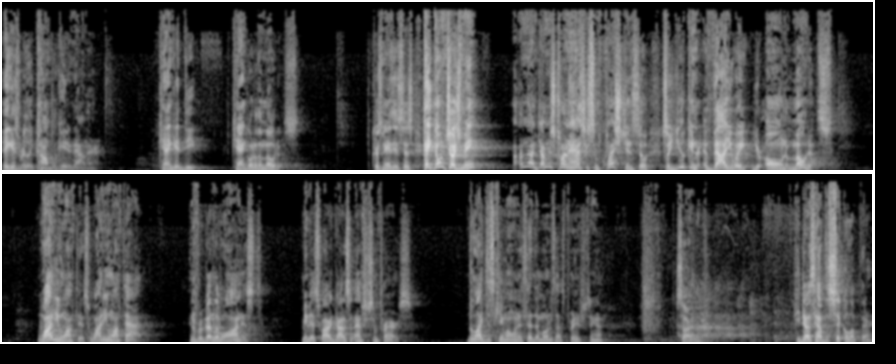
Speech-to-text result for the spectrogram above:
it gets really complicated down there. Can't get deep. Can't go to the motives. The Christian atheist says, hey, don't judge me. I'm, not, I'm just trying to ask you some questions so, so you can evaluate your own motives. Why do you want this? Why do you want that? And if we're gut level honest, maybe that's why God doesn't answer some prayers. The light just came on when I said that motives. That's pretty interesting, huh? Sorry. He does have the sickle up there.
